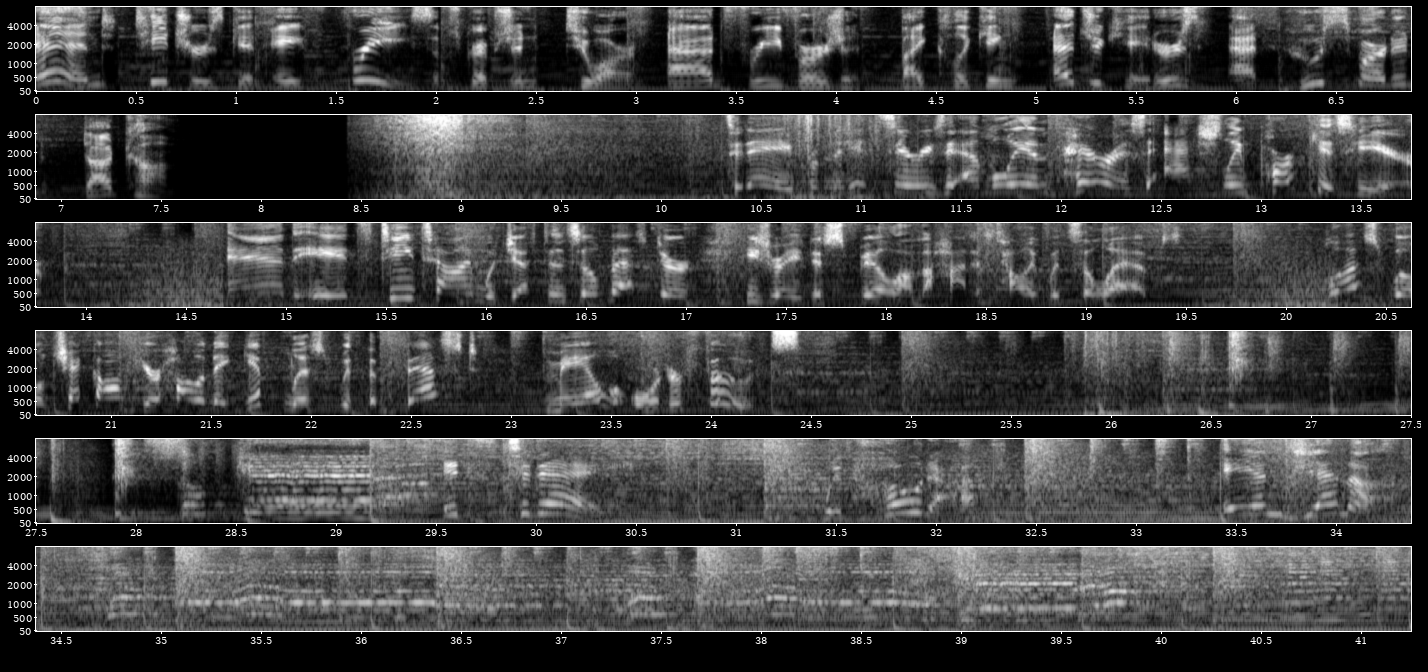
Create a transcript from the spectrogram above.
And teachers get a free subscription to our ad free version by clicking educators at whosmarted.com. Today, from the hit series Emily in Paris, Ashley Park is here. And it's tea time with Justin Sylvester. He's ready to spill on the hottest Hollywood celebs. Plus, we'll check off your holiday gift list with the best mail order foods. It's today with Hoda and Jenna.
